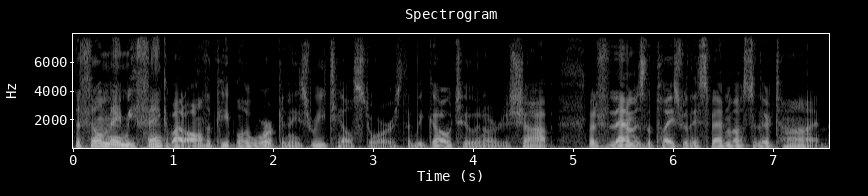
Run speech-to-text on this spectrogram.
The film made me think about all the people who work in these retail stores that we go to in order to shop, but for them is the place where they spend most of their time.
